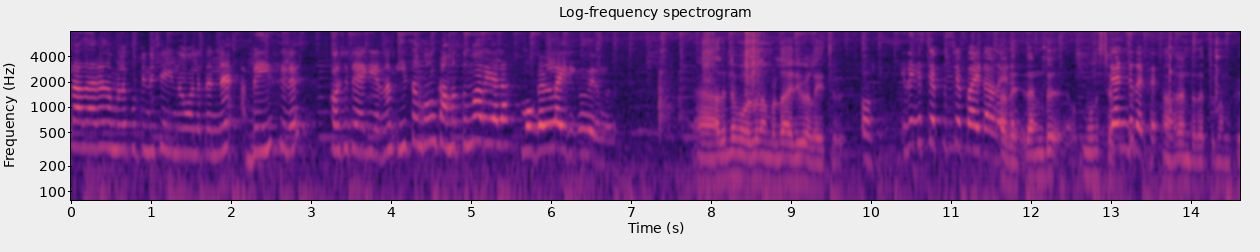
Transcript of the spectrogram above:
സാധാരണ നമ്മൾ പുട്ടിന് ചെയ്യുന്ന പോലെ തന്നെ ബേസിൽ കുറച്ച് തേങ്ങ ഇടണം. ഈ സംഭവം കമത്തുമ്പോൾ അറിയാലോ മുകളിലായിരിക്കും വരുന്നത്. അതിന്റെ മുകളിൽ നമ്മളുടെ അരി വിളയിച്ചത്. ഓക്കെ. ഇതിന്റെ സ്റ്റെപ്പ് സ്റ്റെപ്പ് ആയിട്ടാണ് അതെ രണ്ട് മൂന്ന് സ്റ്റെപ്പ്. രണ്ട് തട്ട്. ആ രണ്ട് തട്ട് നമുക്ക്.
